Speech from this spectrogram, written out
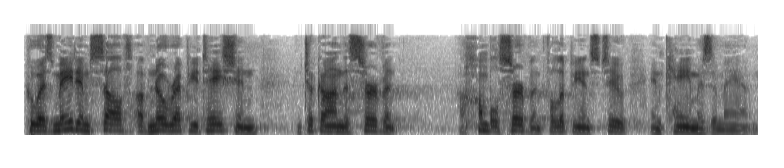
who has made himself of no reputation and took on the servant a humble servant, Philippians 2, and came as a man.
